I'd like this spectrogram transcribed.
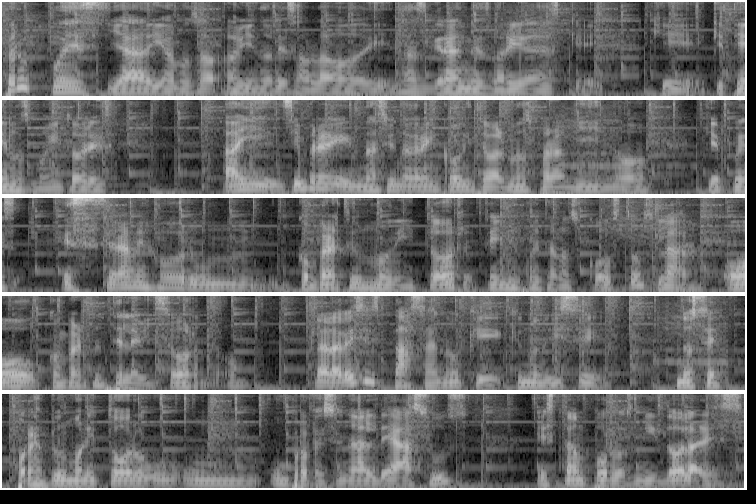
Pero pues ya digamos, habiéndoles hablado de las grandes variedades que, que, tienen los monitores, hay, siempre nació una gran incógnita, al menos para mí, ¿no? Que pues será mejor un, comprarte un monitor teniendo en cuenta los costos. Claro. O comprarte un televisor, ¿no? Claro, a veces pasa, ¿no? Que, que uno dice, no sé, por ejemplo, un monitor, un, un, profesional de Asus, están por los mil dólares.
